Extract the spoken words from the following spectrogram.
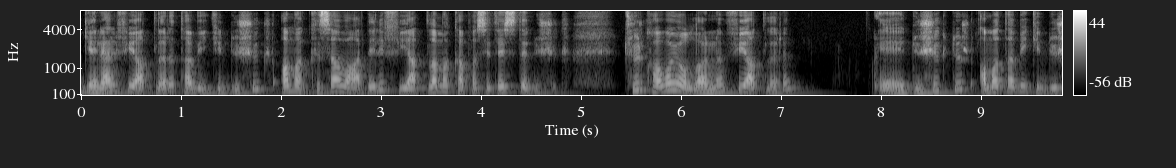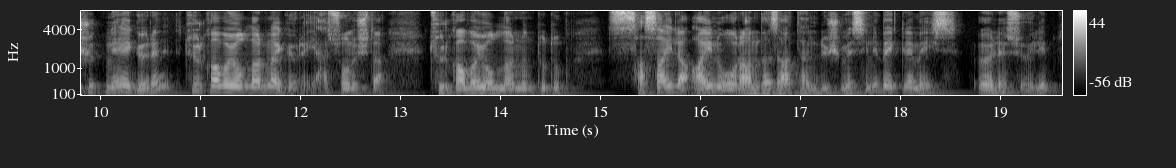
genel fiyatları tabii ki düşük ama kısa vadeli fiyatlama kapasitesi de düşük. Türk Hava Yolları'nın fiyatları e, düşüktür ama tabii ki düşük neye göre? Türk Hava Yolları'na göre. Yani sonuçta Türk Hava Yolları'nın tutup Sasa'yla aynı oranda zaten düşmesini beklemeyiz. Öyle söyleyeyim.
